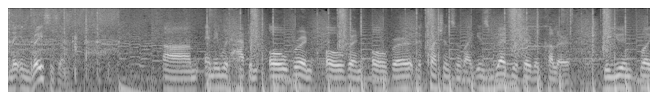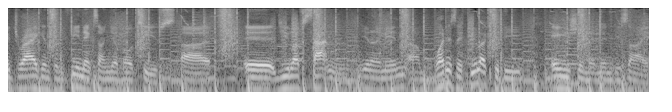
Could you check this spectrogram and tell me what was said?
blatant racism. Um, and it would happen over and over and over. The questions were like, is red your favorite color? Do you employ dragons and phoenix on your motifs? Uh, eh, do you love satin? You know what I mean? Um, what does it feel like to be Asian and in design?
